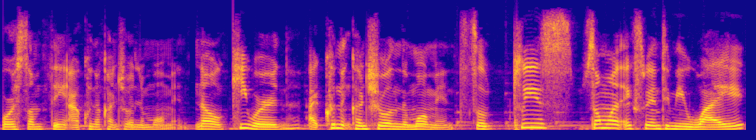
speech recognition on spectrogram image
for something I couldn't control in the moment. Now, keyword, I couldn't control in the moment. So please, someone explain to me why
